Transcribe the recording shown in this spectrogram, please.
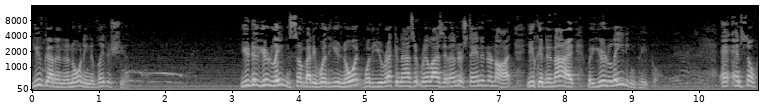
You've got an anointing of leadership. You do, you're leading somebody whether you know it, whether you recognize it, realize it, understand it or not. You can deny it, but you're leading people. And, and so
